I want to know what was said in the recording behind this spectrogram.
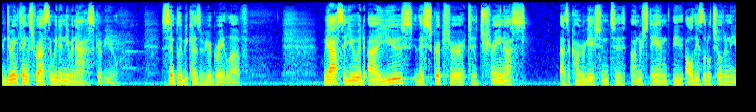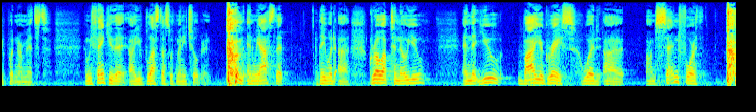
and doing things for us that we didn't even ask of you, simply because of your great love. We ask that you would uh, use this scripture to train us as a congregation to understand the, all these little children that you've put in our midst. And we thank you that uh, you've blessed us with many children. and we ask that they would uh, grow up to know you and that you by your grace, would uh, um, send forth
